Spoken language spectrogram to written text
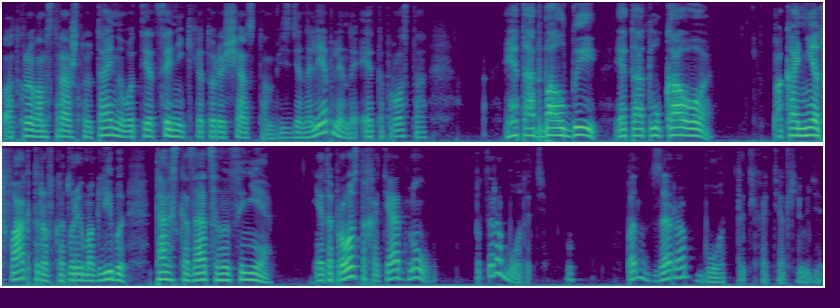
открою вам страшную тайну, вот те ценники, которые сейчас там везде налеплены, это просто... Это от балды, это от лукавого. Пока нет факторов, которые могли бы так сказаться на цене. Это просто хотят, ну, подзаработать подзаработать хотят люди.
